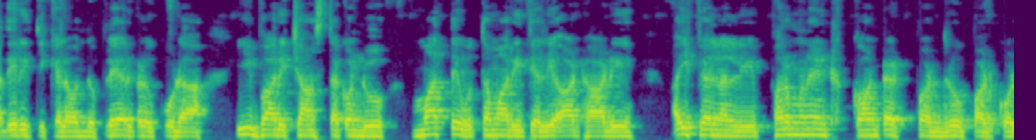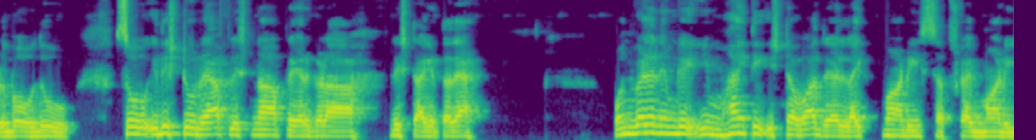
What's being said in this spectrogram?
ಅದೇ ರೀತಿ ಕೆಲವೊಂದು ಪ್ಲೇಯರ್ಗಳು ಕೂಡ ಈ ಬಾರಿ ಚಾನ್ಸ್ ತಗೊಂಡು ಮತ್ತೆ ಉತ್ತಮ ರೀತಿಯಲ್ಲಿ ಆಟ ಆಡಿ ಐ ಪಿ ಎಲ್ನಲ್ಲಿ ಪರ್ಮನೆಂಟ್ ಕಾಂಟ್ರಾಕ್ಟ್ ಪಡೆದ್ರು ಪಡ್ಕೊಳ್ಬಹುದು. ಸೊ ಇದಿಷ್ಟು ರ್ಯಾಪ್ ಲಿಸ್ಟ್ನ ಪ್ಲೇಯರ್ಗಳ ಲಿಸ್ಟ್ ಆಗಿರ್ತದೆ. ಒಂದ್ ವೇಳೆ ನಿಮಗೆ ಈ ಮಾಹಿತಿ ಇಷ್ಟವಾದರೆ ಲೈಕ್ ಮಾಡಿ ಸಬ್ಸ್ಕ್ರೈಬ್ ಮಾಡಿ.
